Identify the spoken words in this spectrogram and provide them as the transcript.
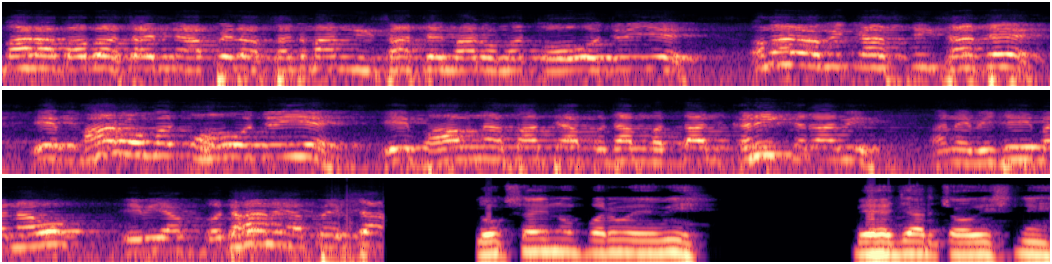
મારા બાબા સાહેબને આપેલા સન્માનની સાથે મારો મત હોવો જોઈએ. અમારા વિકાસની સાથે એ મારો મત હોવો જોઈએ. એ ભાવના સાથે આ બધા મતદાન કરી કરાવી અને વિજયી બનાવો એવી આ બધાને અપેક્ષા લોકશાહીનું પર્વ એવી બે હજાર ચોવીસની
